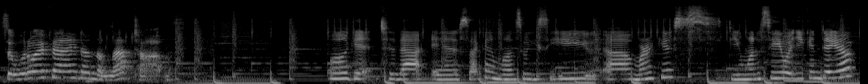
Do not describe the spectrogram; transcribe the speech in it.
So what do I find on the laptop? We'll get to that in a second once we see uh, Marcus. Do you want to see what you can dig up?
